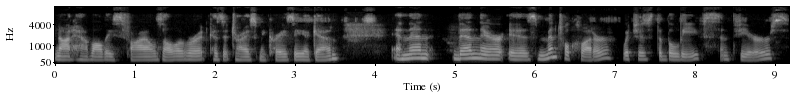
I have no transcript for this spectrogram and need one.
not have all these files all over it because it drives me crazy again. And then then there is mental clutter, which is the beliefs and fears.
